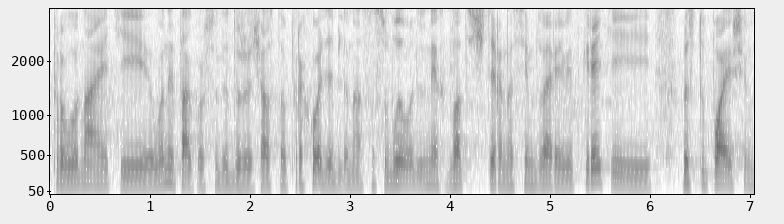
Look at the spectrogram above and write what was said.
пролунають. І вони також сюди дуже часто приходять для нас, особливо для них 24 на 7 двері відкриті. І виступаєш їм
